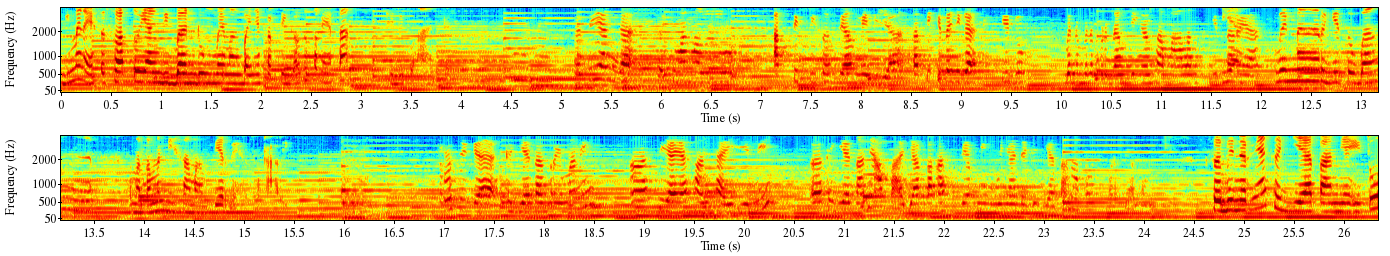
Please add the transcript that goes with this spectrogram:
gimana ya sesuatu yang di Bandung memang banyak tertinggal tuh ternyata sini tuh ada Berarti yang nggak nggak cuma melulu aktif di sosial media, tapi kita juga hidup benar-benar berdampingan sama alam sekitar Iya. ya. bener gitu banget teman-teman bisa mampir deh sekali Terus juga kegiatan Rima nih eh, si Yayasan Cai ini eh, kegiatannya apa aja? Apakah setiap minggunya ada kegiatan atau seperti apa? sebenarnya kegiatannya itu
